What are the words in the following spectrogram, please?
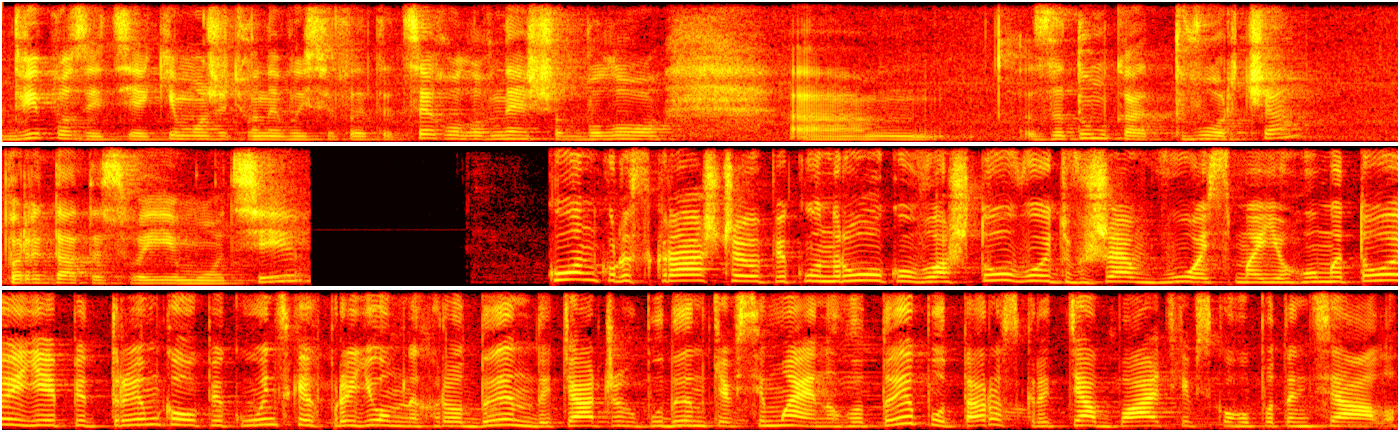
дві позиції, які можуть вони висвітлити. Це головне, щоб було ем, задумка творча передати свої емоції. Конкурс Кращий опікун року влаштовують вже восьме. Його метою є підтримка опікунських прийомних родин, дитячих будинків сімейного типу та розкриття батьківського потенціалу.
